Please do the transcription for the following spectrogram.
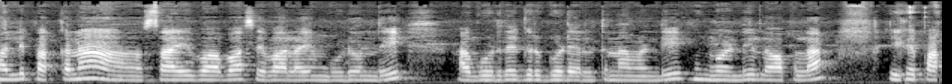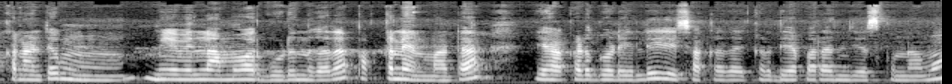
మళ్ళీ పక్కన సాయిబాబా శివాలయం గుడి ఉంది. ఆ గుడి దగ్గర కూడా వెళ్తున్నామండి. ఇంకోండి లోపల. ఇక పక్కన అంటే మేము వెళ్ళిన అమ్మవారి గుడి ఉంది కదా పక్కనే అనమాట ఇక అక్కడ కూడా వెళ్ళి చక్కగా ఇక్కడ దీపారాధన చేసుకున్నాము.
